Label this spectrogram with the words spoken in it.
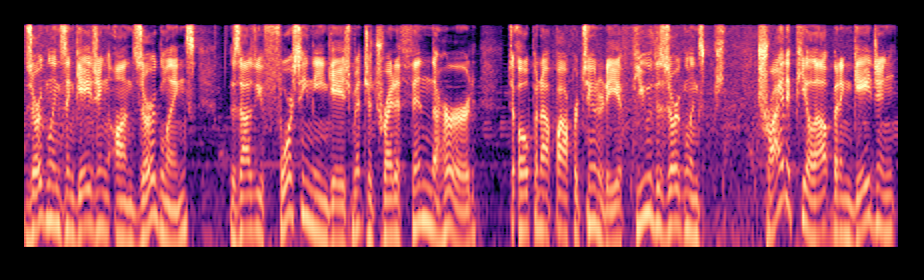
Zerglings engaging on Zerglings. Zazu forcing the engagement to try to thin the herd to open up opportunity. A few of the Zerglings try to peel out, but engaging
